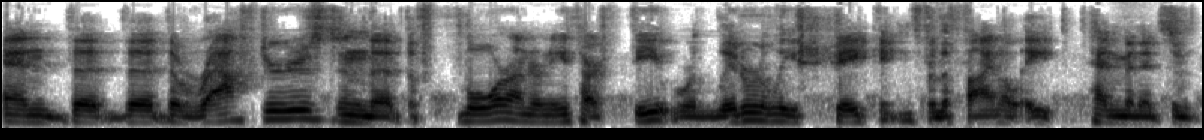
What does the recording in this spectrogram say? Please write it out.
and the the the rafters and the, the floor underneath our feet were literally shaking for the final eight to ten minutes of,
